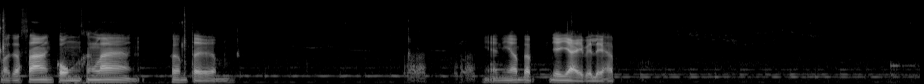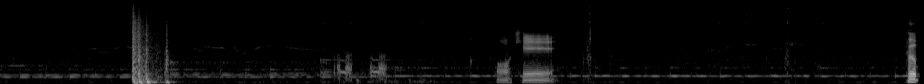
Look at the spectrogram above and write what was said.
เราจะสร้างกรงข้างล่าง เพิ่มเติมนี่อันนี้แบบใหญ่ ๆ ไปเลยครับ โอเคปึ๊บ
